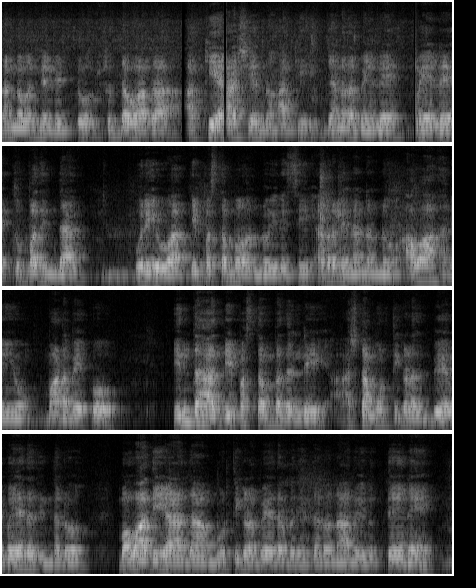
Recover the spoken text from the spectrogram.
ರಂಗವನ್ನೆಲ್ಲಿಟ್ಟು ಶುದ್ಧವಾದ ಅಕ್ಕಿಯ ರಾಶಿಯನ್ನು ಹಾಕಿ ಜನರ ಮೇಲೆ ಮೇಲೆ ತುಪ್ಪದಿಂದ ಉರಿಯುವ ದೀಪಸ್ತಂಭವನ್ನು ಇರಿಸಿ ಅದರಲ್ಲಿ ನನ್ನನ್ನು ಆವಾಹನೆಯು ಮಾಡಬೇಕು. ಇಂತಹ ದೀಪಸ್ತಂಭದಲ್ಲಿ ಅಷ್ಟಮೂರ್ತಿಗಳ ಭೇದದಿಂದಲೂ ಭವಾದಿಯಾದ ಮೂರ್ತಿಗಳ ಭೇದದಿಂದಲೂ ನಾನು ಇರುತ್ತೇನೆ.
